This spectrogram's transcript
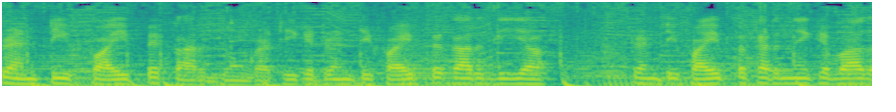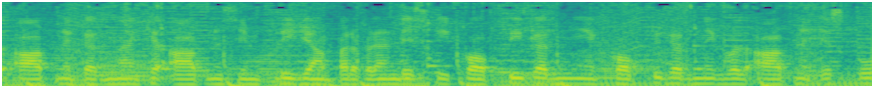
25 पे कर दूँगा, ठीक है 25 पे कर दिया। 25 पे करने के बाद आपने करना कि आपने सिंपली यहाँ पर फ्रेंड इसकी कॉपी करनी है। कॉपी करने के बाद आपने इसको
